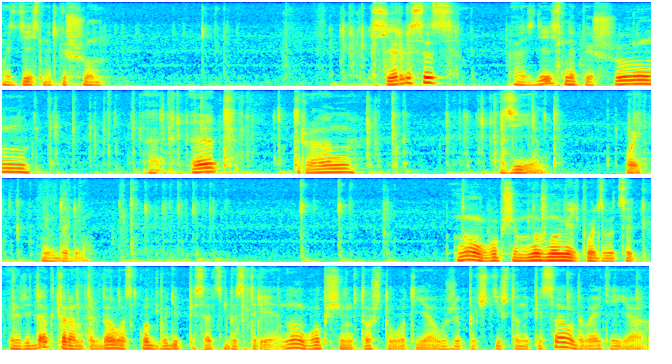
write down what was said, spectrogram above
Вот здесь напишу services, а здесь напишу э, add tran the end. Ой, не удалил. Ну, в общем, нужно уметь пользоваться редактором, тогда у вас код будет писаться быстрее. Ну, в общем, то, что вот я уже почти что написал, давайте я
